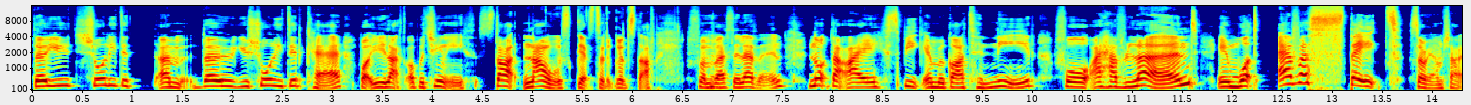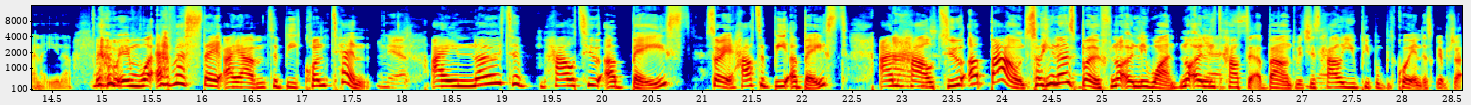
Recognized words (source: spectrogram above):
Though you surely did, um, though you surely did care, but you lacked opportunity. Start now, let's to the good stuff from verse 11. Not that I speak in regard to need, for I have learned in whatever state, sorry, I'm shouting at you now, in whatever state I am to be content. yeah. I know to how to abase, sorry, how to be abased and, how to abound. So he knows both, not only one, not only Yes. how to abound, which is how you people be quoting the scripture,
